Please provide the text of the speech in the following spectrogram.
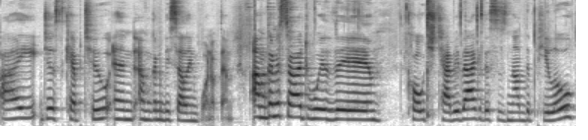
I just kept two and I'm gonna be selling one of them. I'm gonna start with the Coach Tabby bag. This is not the pillow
